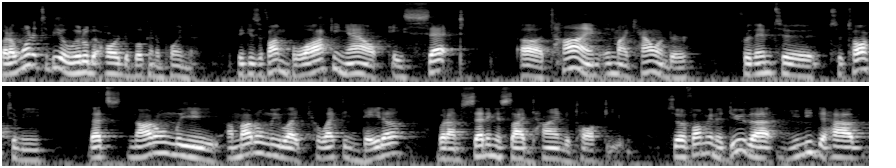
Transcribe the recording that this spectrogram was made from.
but I want it to be a little bit hard to book an appointment because if I'm blocking out a set uh, time in my calendar for them to to talk to me, that's not only I'm not only like collecting data, but I'm setting aside time to talk to you. So if I'm going to do that, you need to have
